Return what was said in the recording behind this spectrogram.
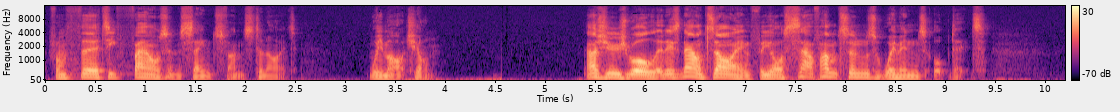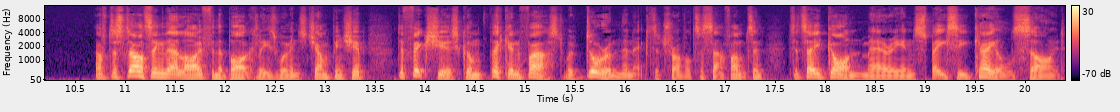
from 30,000 Saints fans tonight. We march on. As usual, it is now time for your Southampton's Women's Update. After starting their life in the Barclays Women's Championship, the fixtures come thick and fast, with Durham the next to travel to Southampton to take on Marieanne Spacey-Cale's side.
